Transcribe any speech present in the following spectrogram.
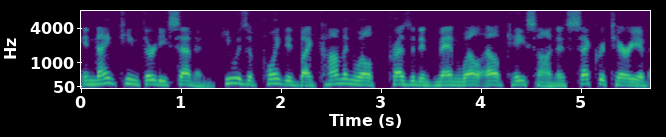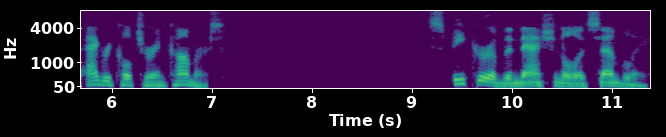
In 1937, he was appointed by Commonwealth President Manuel L. Quezon as Secretary of Agriculture and Commerce. Speaker of the National Assembly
